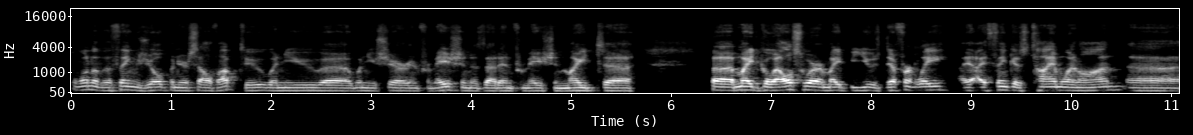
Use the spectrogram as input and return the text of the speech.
one of the things you open yourself up to when you uh, when you share information is that information might uh, uh, might go elsewhere, might be used differently. I, I think as time went on, uh,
